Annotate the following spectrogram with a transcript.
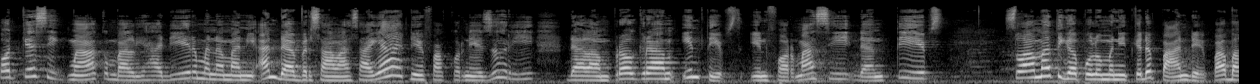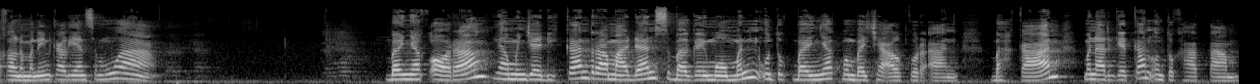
Podcast Sigma kembali hadir menemani Anda bersama saya Deva Kurnia Zuhri dalam program Intips, Informasi dan Tips Selama 30 menit ke depan, Depa bakal nemenin kalian semua. Banyak orang yang menjadikan Ramadan sebagai momen untuk banyak membaca Al-Quran, bahkan menargetkan untuk hatam.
